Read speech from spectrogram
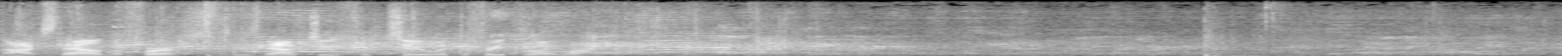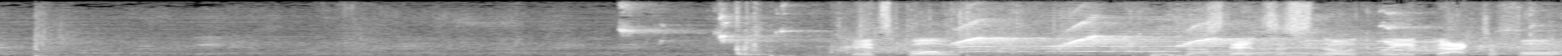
Knocks down the first. He's now two for two at the free throw line. Hits both. Extends the Snowden lead back to four.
